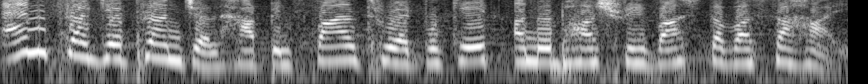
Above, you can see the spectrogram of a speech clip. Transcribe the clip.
and Pragya Pranjal have been filed through advocate Anubha Srivastava Sahai.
